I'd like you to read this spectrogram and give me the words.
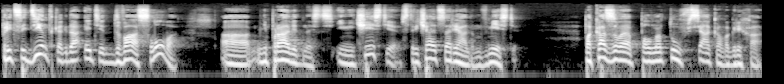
прецедент, когда эти два слова, э, неправедность и нечестие, встречаются рядом, вместе, показывая полноту всякого греха.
